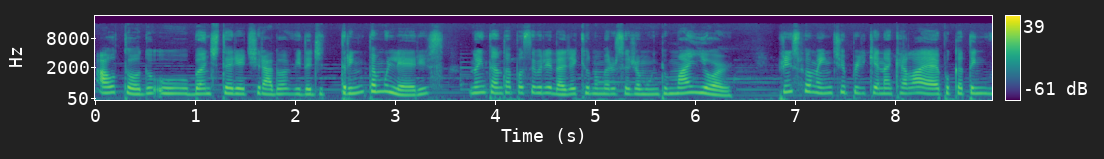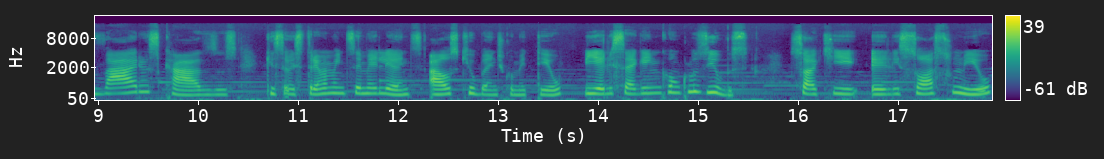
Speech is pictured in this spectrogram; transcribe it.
Ao todo, o Bundy teria tirado a vida de 30 mulheres, no entanto, a possibilidade é que o número seja muito maior, principalmente porque naquela época tem vários casos que são extremamente semelhantes aos que o Bundy cometeu e eles seguem inconclusivos. Só que ele só assumiu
